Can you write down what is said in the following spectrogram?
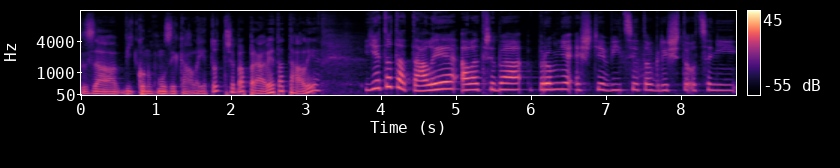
za výkon v muzikále? Je to třeba právě ta tálie? Je to ta talie, ale třeba pro mě ještě víc je to, když to ocení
